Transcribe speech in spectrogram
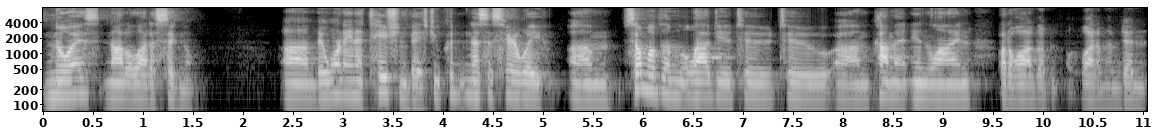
noise, not a lot of signal. Um, they weren't annotation based. You couldn't necessarily um, some of them allowed you to, to um, comment in line, but a lot, of them, a lot of them didn't.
